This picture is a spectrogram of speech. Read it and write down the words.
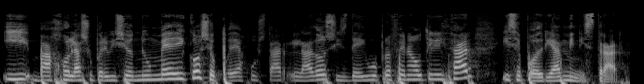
y bajo la supervisión de un médico se puede ajustar la dosis de ibuprofeno a utilizar y se podría administrar.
